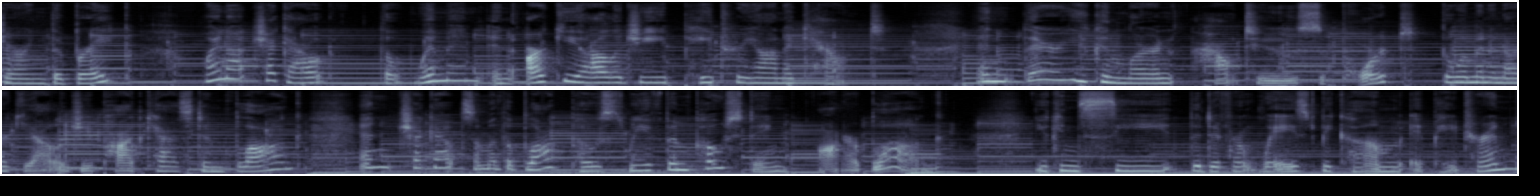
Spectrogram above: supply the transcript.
during the break why not check out the women in archaeology patreon account and there you can learn how to support the Women in Archaeology podcast and blog, and check out some of the blog posts we've been posting on our blog. You can see the different ways to become a patron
